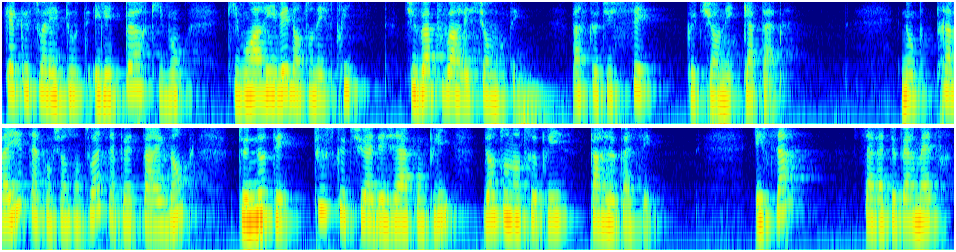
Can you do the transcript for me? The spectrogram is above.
quels que soient les doutes et les peurs qui vont, qui vont arriver dans ton esprit, tu vas pouvoir les surmonter. Parce que tu sais que tu en es capable. Donc, travailler ta confiance en toi, ça peut être par exemple te noter tout ce que tu as déjà accompli dans ton entreprise par le passé. Et ça, ça va te permettre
